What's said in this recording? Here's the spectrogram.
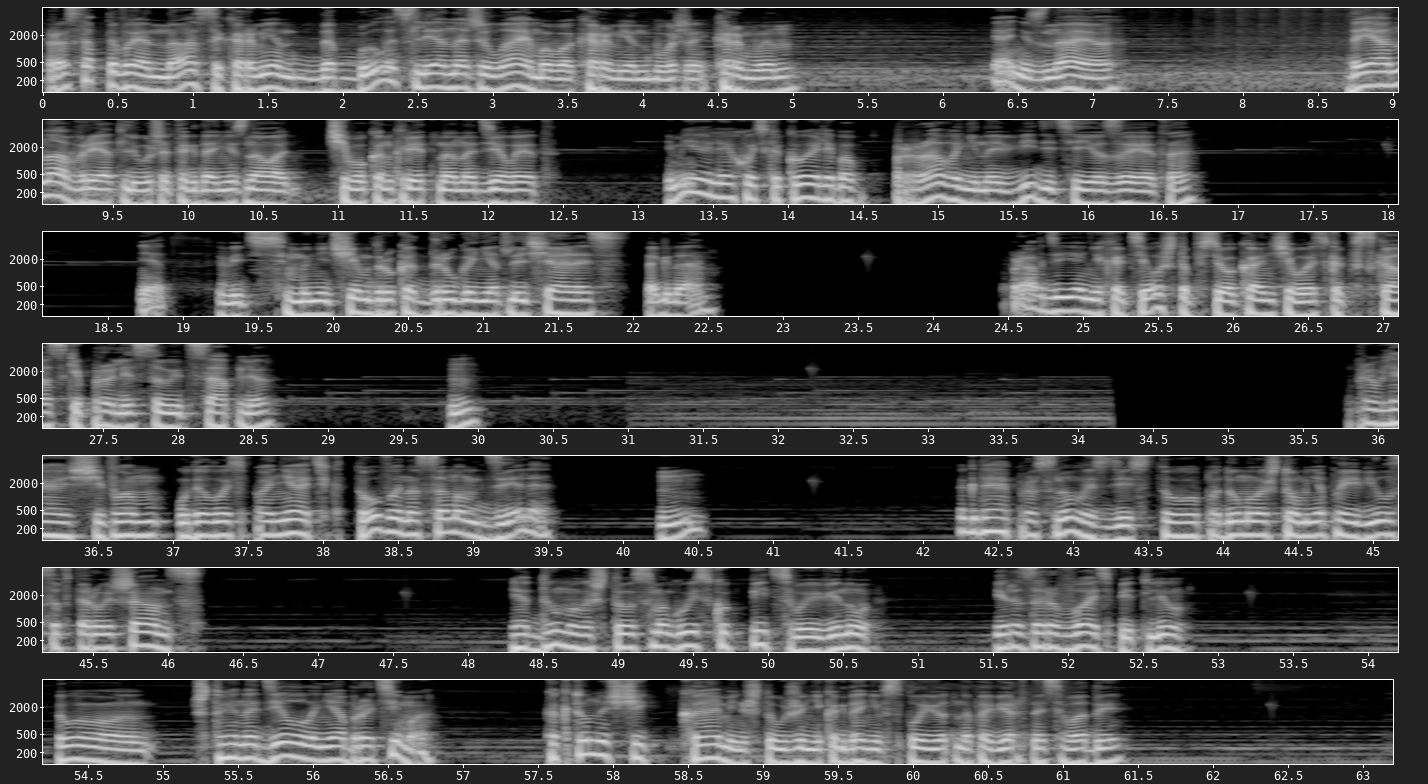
Растаптывая нас и Кармен, добылась ли она желаемого, Кармен, боже, Кармен? Я не знаю. Да и она вряд ли уже тогда не знала, чего конкретно она делает. Имею ли я хоть какое-либо право ненавидеть ее за это? Нет, ведь мы ничем друг от друга не отличались тогда. Правде, я не хотел, чтобы все оканчивалось, как в сказке про лису и цаплю. М? Управляющий, вам удалось понять, кто вы на самом деле? М? Когда я проснулась здесь, то подумала, что у меня появился второй шанс. Я думала, что смогу искупить свою вину и разорвать петлю. То, что я наделала, необратимо. Как тонущий камень, что уже никогда не всплывет на поверхность воды.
